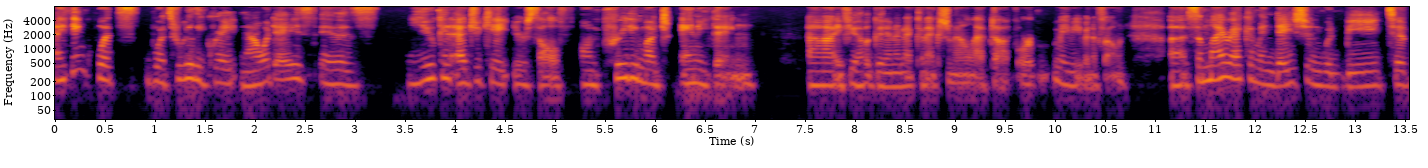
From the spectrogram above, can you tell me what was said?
I think what's what's really great nowadays is you can educate yourself on pretty much anything uh, if you have a good internet connection and a laptop or maybe even a phone. Uh, so my recommendation would be to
